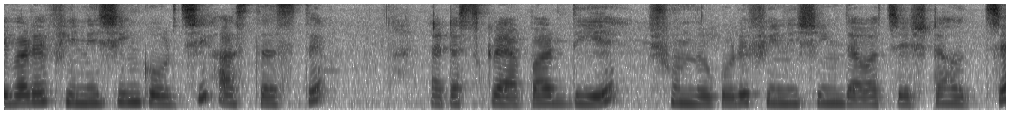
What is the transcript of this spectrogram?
এবারে ফিনিশিং করছি আস্তে আস্তে। একটা স্ক্র্যাপার দিয়ে সুন্দর করে ফিনিশিং দেওয়ার চেষ্টা হচ্ছে।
